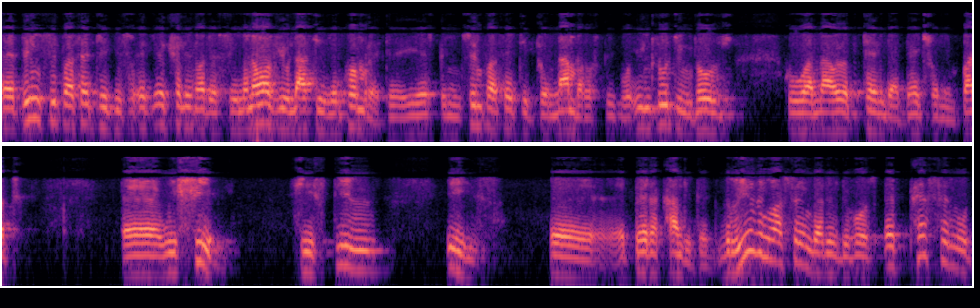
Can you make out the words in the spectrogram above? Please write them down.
uh, being sympathetic is actually not a sin. In our view, Lucky is a comrade. Uh, he has been sympathetic to a number of people, including those who are now turning their backs on him. But uh, we feel he still is uh, a better candidate. The reason we are saying that is because a person who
